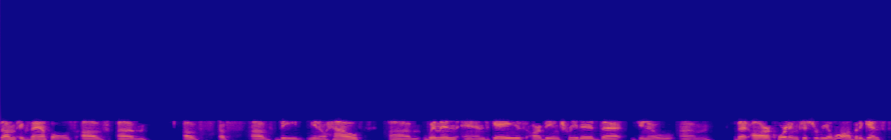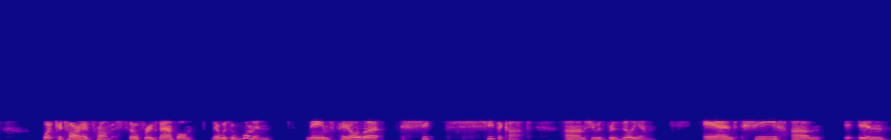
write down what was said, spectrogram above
some examples of um, of of of the you know how um, women and gays are being treated that you know um, that are according to Sharia law, but against what Qatar had promised. So, for example, there was a woman named Paola Schietekat. Um, she was Brazilian, and she um, in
